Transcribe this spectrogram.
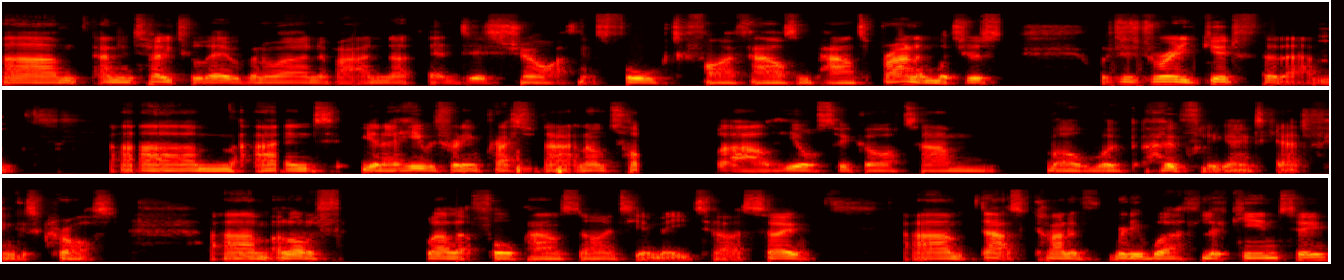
Um, and in total, they were going to earn about an additional, I think it's four to five thousand pounds per annum, which was which is really good for them. Um, and you know, he was really impressed with that. And on top, of well, he also got um, well, we're hopefully going to get fingers crossed um, a lot of well at four pounds ninety a meter. So um, that's kind of really worth looking into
